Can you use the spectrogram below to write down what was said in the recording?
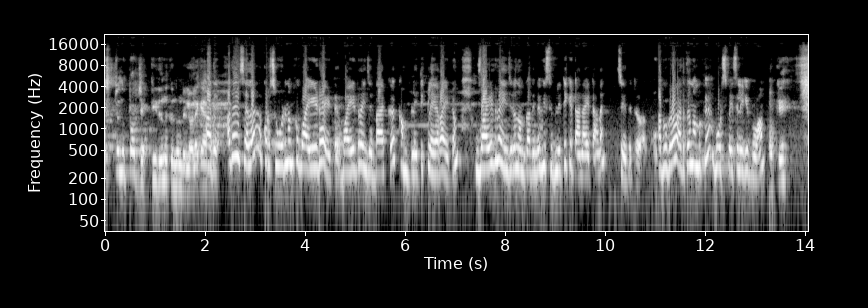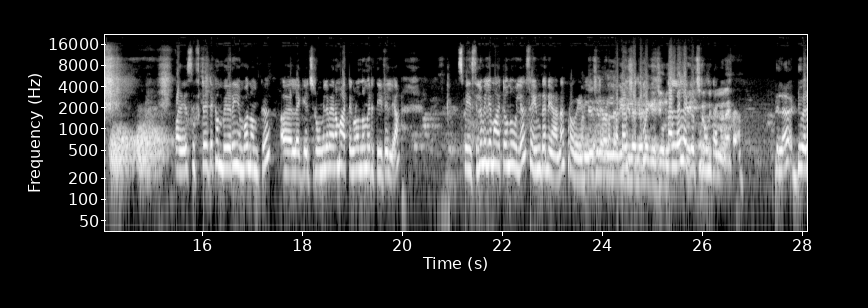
ജസ്റ്റ് ഒന്ന് പ്രൊജക്ട് ചെയ്ത് നിൽക്കുന്നുണ്ടല്ലോ അതെ. അത് വെച്ചാൽ കുറച്ചുകൂടി നമുക്ക് വൈഡ് ആയിട്ട് wide range back complete clear ആയിട്ടും വൈഡ് റേഞ്ചിൽ നമുക്ക് അതിന്റെ വിസിബിലിറ്റി കിട്ടാനായിട്ടാണ് ചെയ്തിട്ടുള്ളത്. അപ്പൊ ബ്രോ അടുത്ത് നമുക്ക് ബൂട്ട് സ്പേസിലേക്ക് പോവാം. ഓക്കെ പഴയ സ്വിഫ്റ്റ് ആയിട്ട് കമ്പയർ ചെയ്യുമ്പോൾ നമുക്ക് ലഗേജ് റൂമിൽ വേറെ മാറ്റങ്ങളൊന്നും വരുത്തിയിട്ടില്ല. സ്പേസിലും വലിയ മാറ്റമൊന്നുമില്ല. സെയിം തന്നെയാണ് പ്രൊവൈഡ് ചെയ്യുന്നത് നല്ല ലഗേജ് റൂം തന്നെയാണ്. ഇതിൽ ഡ്യുവൽ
